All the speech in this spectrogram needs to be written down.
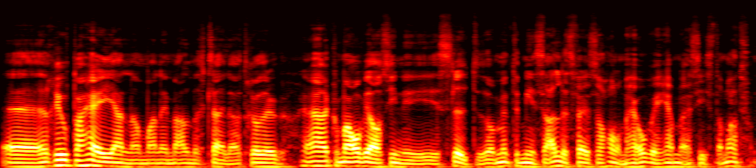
eh, ropa hej igen om man är i Malmös kläder. Jag tror det, det här kommer avgöras in i slutet. Om jag inte minns alldeles fel så har de HV hemma i sista matchen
